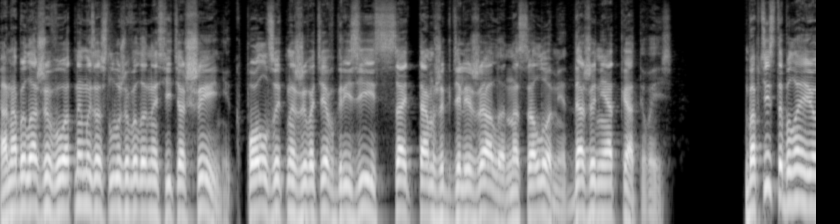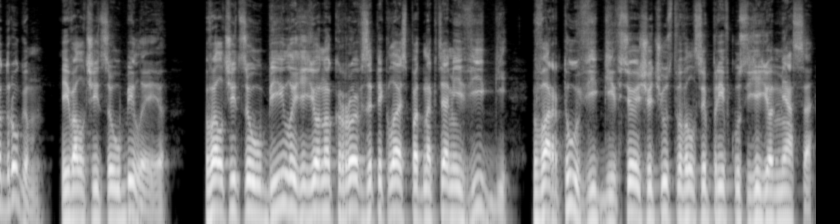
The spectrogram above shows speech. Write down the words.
Она была животным и заслуживала носить ошейник, ползать на животе в грязи и ссать там же, где лежала, на соломе, даже не откатываясь. Баптиста была ее другом, и волчица убила ее. Волчица убила ее, но кровь запеклась под ногтями Вигги. Во рту Вигги все еще чувствовался привкус ее мяса.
